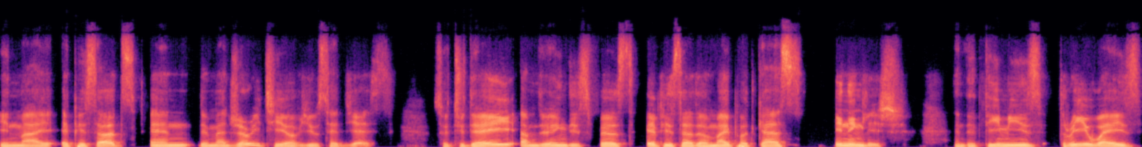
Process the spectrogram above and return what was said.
in my episodes, and the majority of you said yes. So today I'm doing this first episode of my podcast in English, and the theme is three ways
